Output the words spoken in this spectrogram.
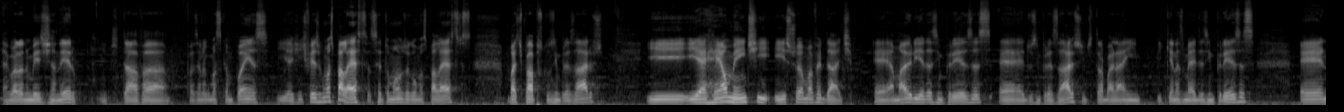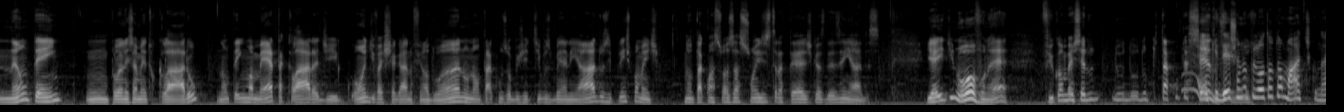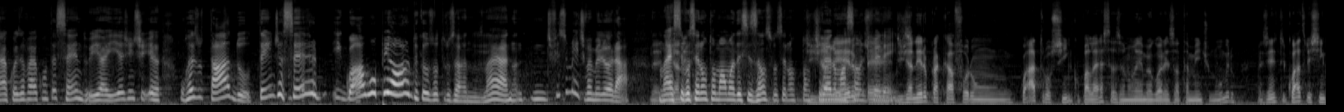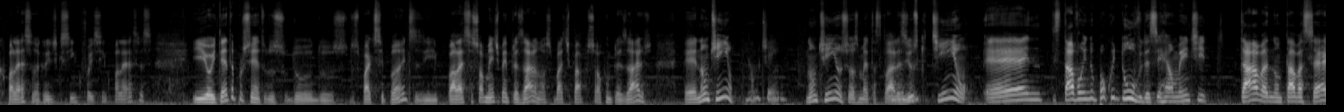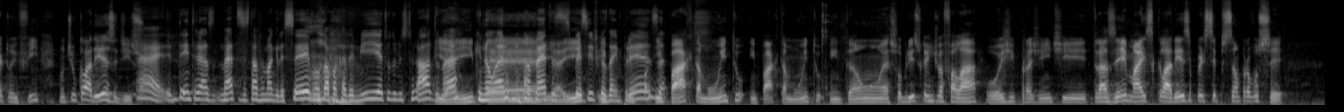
agora no mês de janeiro, a gente estava fazendo algumas campanhas e a gente fez algumas palestras, retomamos algumas palestras, bate-papos com os empresários e, e, é realmente isso é uma verdade. É, a maioria das empresas, é, dos empresários, a gente trabalhar em pequenas médias empresas, é, não tem um planejamento claro não tem uma meta clara de onde vai chegar no final do ano, não está com os objetivos bem alinhados e principalmente não está com as suas ações estratégicas desenhadas. E aí, de novo, né? Fica à mercê do, do, do que está acontecendo. É, que deixa no piloto automático, né? A coisa vai acontecendo. E aí a gente. Eh, o resultado tende a ser igual ou pior do que os outros anos, né? Dificilmente vai melhorar. É, né? Se você não tomar uma decisão, se você não, não tiver janeiro, uma ação diferente. É, de janeiro para cá foram quatro ou cinco palestras, eu não lembro agora exatamente o número, mas entre quatro e cinco palestras, acredito que cinco, foi cinco palestras. E 80% dos, do, dos, dos, participantes, e palestras somente para empresários, nosso bate-papo só com empresários, é, não tinham. Não tinham não tinham suas metas claras. Uhum. E os que tinham é, estavam indo um pouco em dúvida se realmente tava, não estava certo, enfim, não tinham clareza disso. É, dentre as metas estava emagrecer, voltar para academia, tudo misturado, e né? Aí, que não é, eram metas aí, específicas da empresa. Impacta muito, impacta muito. Então é sobre isso que a gente vai falar hoje para a gente trazer mais clareza e percepção para você.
